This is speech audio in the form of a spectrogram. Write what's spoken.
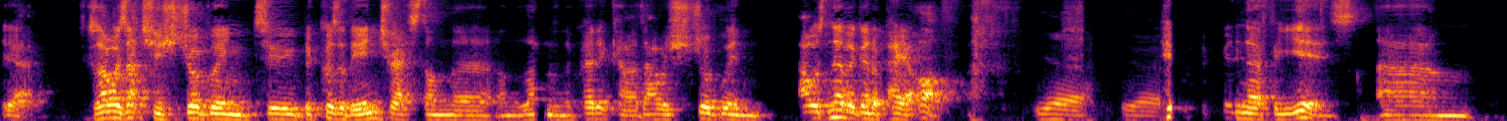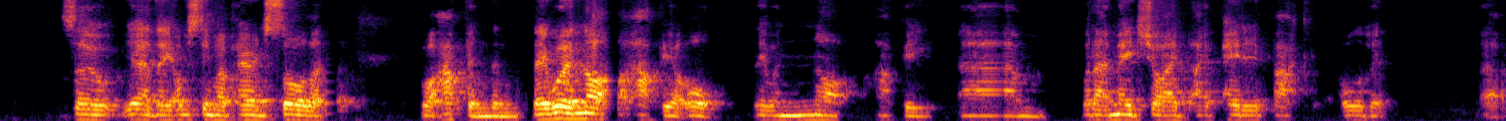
Yeah, because I was actually struggling to because of the interest on the on the loans and the credit cards. I was struggling. I was never going to pay it off. Yeah, yeah. been there for years. Um, so yeah, they obviously my parents saw that what happened, and they were not happy at all. They were not happy. Um, but I made sure I, I paid it back, all of it. Uh,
